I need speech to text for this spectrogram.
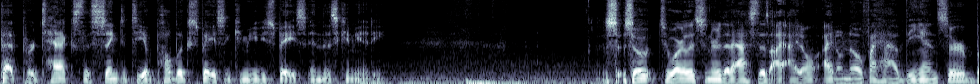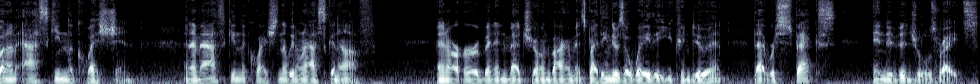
that protects the sanctity of public space and community space in this community. So, so to our listener that asked this, I, I, don't, I don't know if I have the answer, but I'm asking the question, and I'm asking the question that we don't ask enough in our urban and metro environments. But I think there's a way that you can do it that respects individuals' rights.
